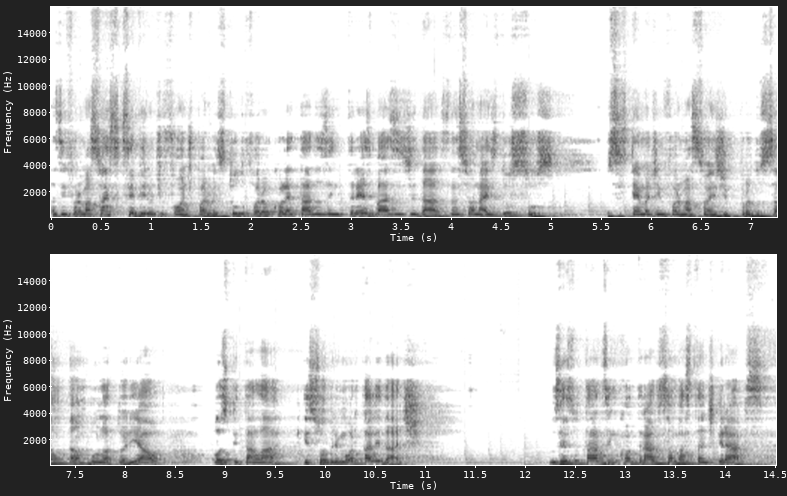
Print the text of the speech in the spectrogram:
As informações que serviram de fonte para o estudo foram coletadas em três bases de dados nacionais do SUS: o Sistema de Informações de Produção Ambulatorial, Hospitalar e sobre Mortalidade. Os resultados encontrados são bastante graves.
